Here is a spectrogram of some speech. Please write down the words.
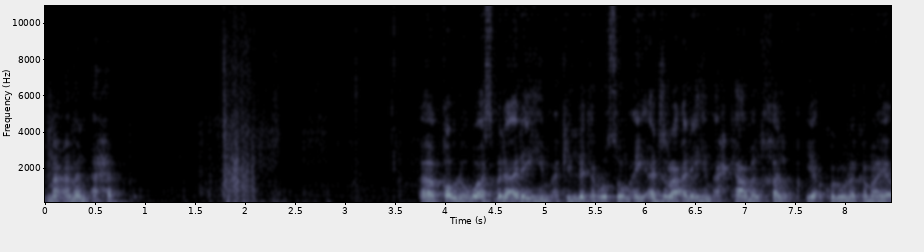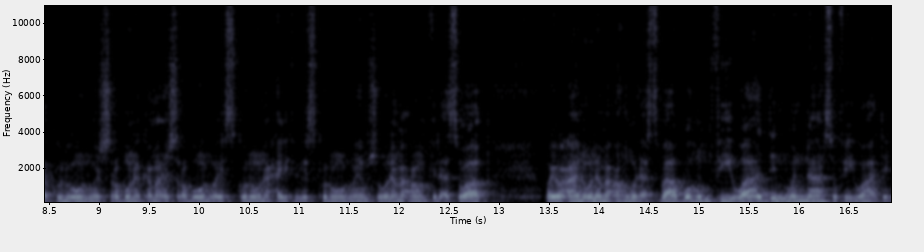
مع من أحب. آه، قوله وأسبل عليهم أكلة الرسوم أي أجرى عليهم أحكام الخلق. يأكلون كما يأكلون ويشربون كما يشربون ويسكنون حيث يسكنون ويمشون معهم في الأسواق. ويعانون معهم الأسباب وهم في واد والناس في واد.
